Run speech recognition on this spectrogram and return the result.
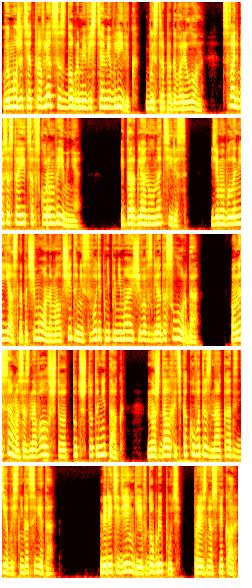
«Вы можете отправляться с добрыми вестями в Ливик», — быстро проговорил он. «Свадьба состоится в скором времени». Идар глянул на Тирис. Ему было неясно, почему она молчит и не сводит непонимающего взгляда с лорда. Он и сам осознавал, что тут что-то не так, но ждал хоть какого-то знака от девы Снегоцвета. «Берите деньги и в добрый путь», — произнес Викар.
